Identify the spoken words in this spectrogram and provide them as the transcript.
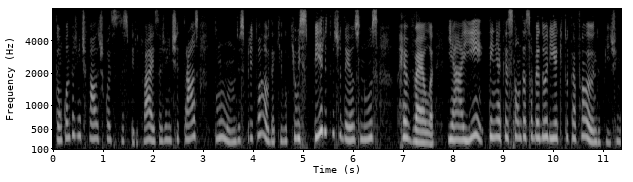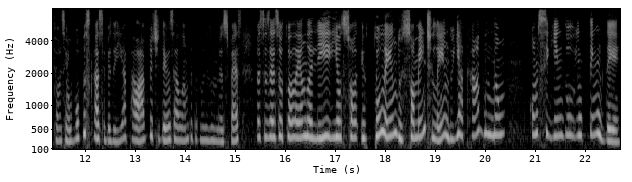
Então, quando a gente fala de coisas espirituais, a gente traz do mundo espiritual, daquilo que o Espírito de Deus nos revela. E aí tem a questão da sabedoria que tu tá falando, Pete. Então, assim, eu vou buscar a sabedoria, a palavra de Deus é a lâmpada dos meus pés, mas às vezes eu tô lendo ali e eu só eu tô lendo, somente lendo e acabo não conseguindo entender.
